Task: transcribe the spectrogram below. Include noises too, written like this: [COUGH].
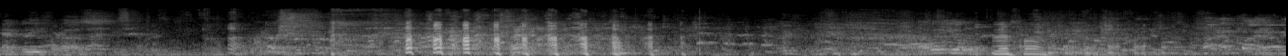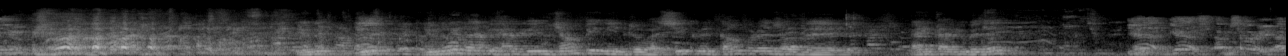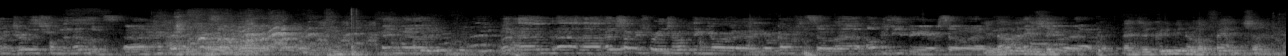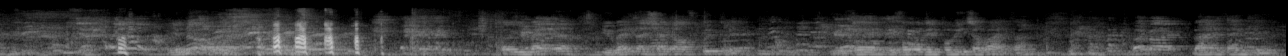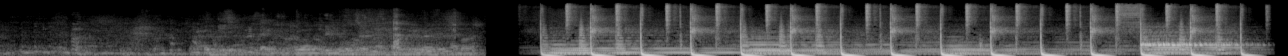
happily, for us. How are you? They're fun. You know, that you have been jumping into a secret conference of the NKUBD? Yeah, yes, a journalist from the Netherlands. Uh, [LAUGHS] and, uh, but um, uh, uh, I'm sorry for interrupting your uh, your conference, so uh, I'll be leaving here. So uh, You know that is you. a, Uh, that's a criminal offense, huh? yeah, I know. [LAUGHS] You know. [LAUGHS] so you better you better shut off quickly before before the police arrive, huh? Bye bye. Bye, thank you.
